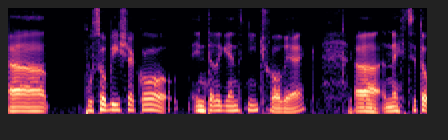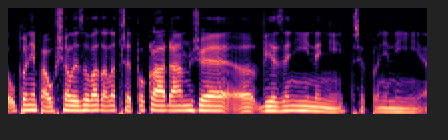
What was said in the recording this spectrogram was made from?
Uh, působíš jako inteligentní člověk. Děkuji. Eh, nechci to úplně paušalizovat, ale předpokládám, že eh, vězení není přeplněný eh,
